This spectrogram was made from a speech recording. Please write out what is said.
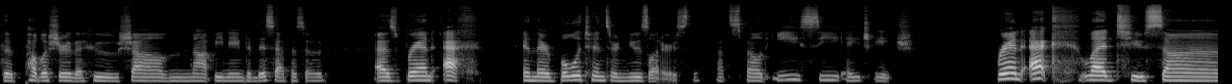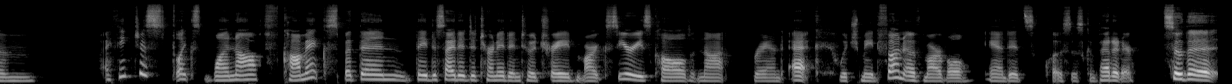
the publisher the who shall not be named in this episode, as brand Echh in their bulletins or newsletters. That's spelled E C H H. Brand Echh led to some, I think, just like one off comics, but then they decided to turn it into a trademark series called Not Brand Echh, which made fun of Marvel and its closest competitor. So the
